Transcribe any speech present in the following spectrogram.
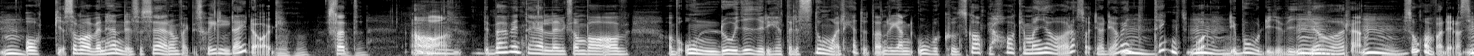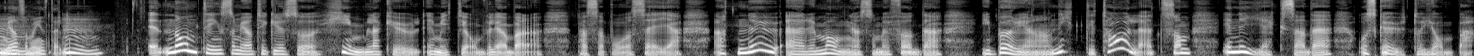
Mm. Och som av en händelse så är de faktiskt skilda idag. Så att ja, det behöver inte heller liksom vara av, av ondo, girighet eller snålhet utan ren okunskap. Jaha, kan man göra så? Ja, det har vi inte tänkt på. Det borde ju vi göra. Så var deras gemensamma inställning. Mm. Eh, Någonting som jag tycker är så himla kul i mitt jobb vill jag bara passa på att säga. Att nu är det många som är födda i början av 90-talet som är nyexade och ska ut och jobba.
